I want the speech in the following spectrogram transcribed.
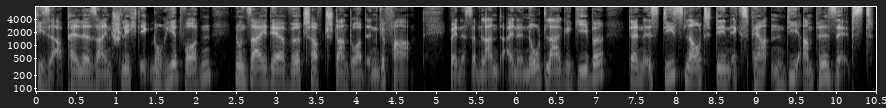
Diese Appelle seien schlicht ignoriert worden, nun sei der Wirtschaftsstandort in Gefahr. Wenn es im Land eine Notlage gebe, dann ist dies laut den Experten die Ampel selbst.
